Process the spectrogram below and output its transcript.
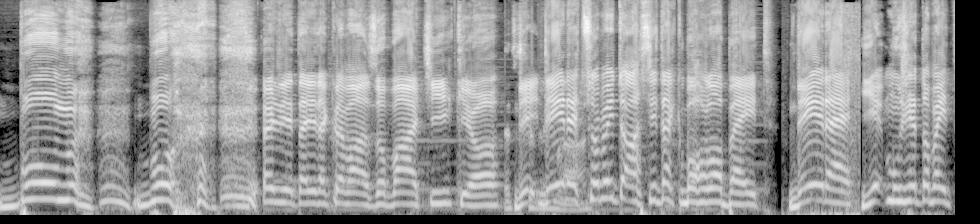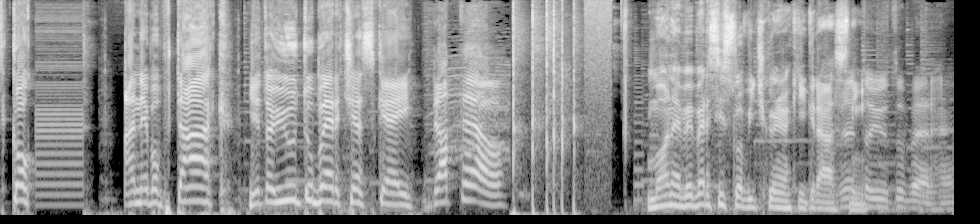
bum, bum. Takže tady takhle má zobáčík, jo. Dej, dejre, co by to asi tak mohlo být? Dejre, je, může to být kok... A nebo pták, je to youtuber český. Datel. Mone, vyber si slovíčko nějaký Je krásný. to youtuber, he?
